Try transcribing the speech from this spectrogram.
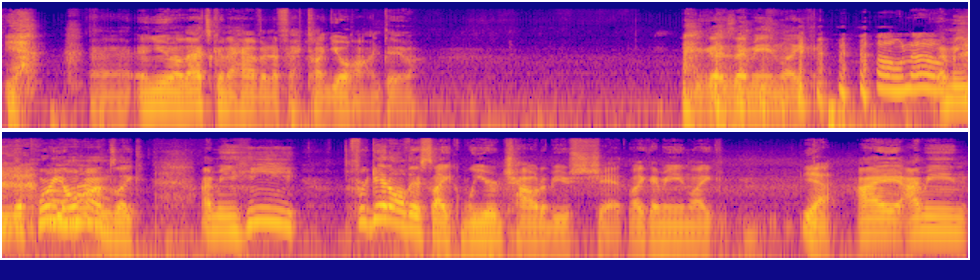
Yeah. Uh, and you know that's going to have an effect on Johan too. Because I mean, like, Oh no. I mean, the poor Oh, no. Johan's like, I mean, he forget all this like weird child abuse shit. Like, I mean, like, yeah. I, I mean,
